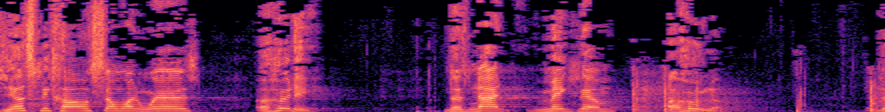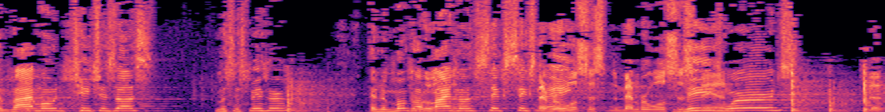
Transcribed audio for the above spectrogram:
Just because someone wears a hoodie does not make them a hoodlum. The Bible teaches us, Mr. Speaker, in the book The of Micah 6, 6 member eight, will sus- the member will suspend. these words, the,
